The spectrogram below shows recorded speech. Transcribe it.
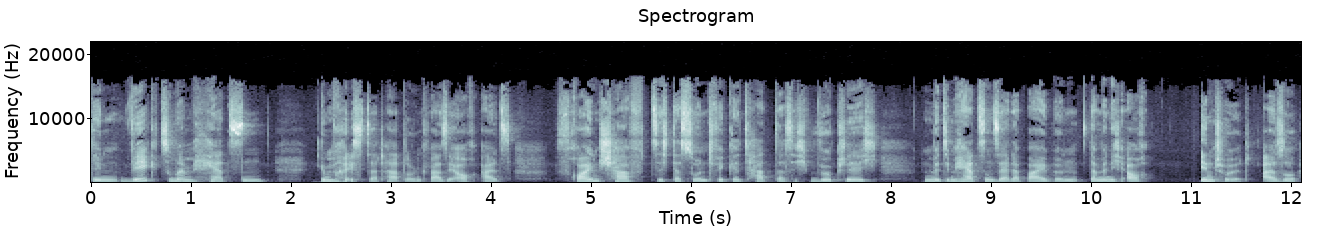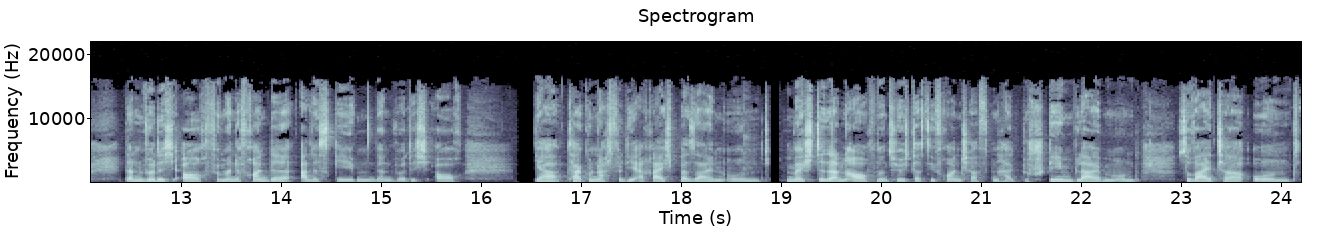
den Weg zu meinem Herzen gemeistert hat und quasi auch als Freundschaft sich das so entwickelt hat, dass ich wirklich mit dem Herzen sehr dabei bin, dann bin ich auch into it. Also dann würde ich auch für meine Freunde alles geben, dann würde ich auch ja, Tag und Nacht für die erreichbar sein und möchte dann auch natürlich, dass die Freundschaften halt bestehen bleiben und so weiter. Und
